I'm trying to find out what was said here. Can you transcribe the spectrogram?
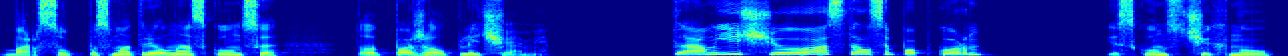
Барсук посмотрел на скунса, тот пожал плечами. «Там еще остался попкорн». Искунс чихнул.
